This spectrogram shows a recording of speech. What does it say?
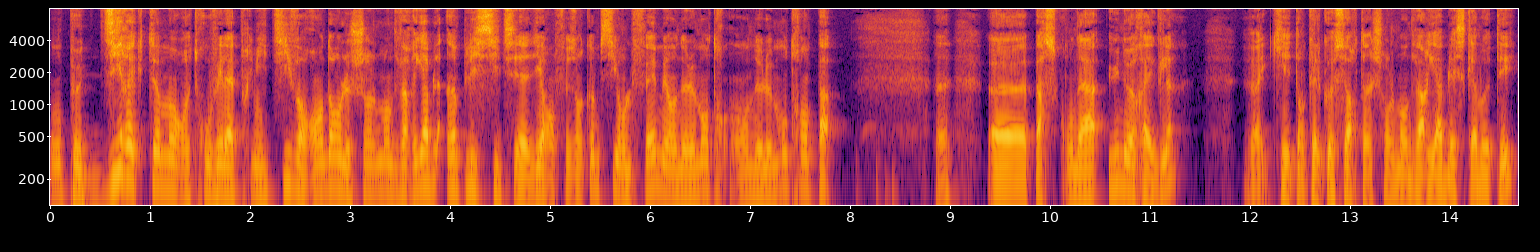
on peut directement retrouver la primitive en rendant le changement de variable implicite, c'est-à-dire en faisant comme si on le fait mais en ne le, montrant, pas. Hein, euh, parce qu'on a une règle qui est en quelque sorte un changement de variable escamoté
